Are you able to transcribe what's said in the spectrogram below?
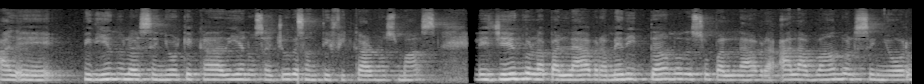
eh, pidiéndole al Señor que cada día nos ayude a santificarnos más, leyendo la palabra, meditando de su palabra, alabando al Señor,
